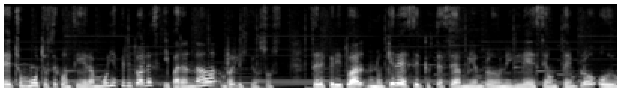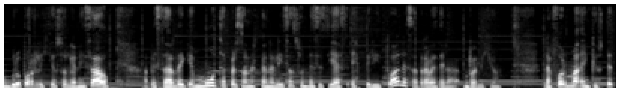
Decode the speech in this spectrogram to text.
De hecho, muchos se consideran muy espirituales y para nada religiosos. Ser espiritual no quiere decir que usted sea miembro de una iglesia, un templo o de un grupo religioso organizado, a pesar de que muchas personas canalizan sus necesidades espirituales a través de la religión. La forma en que usted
